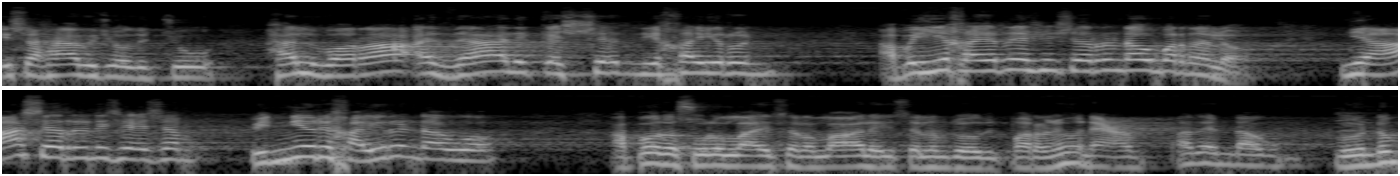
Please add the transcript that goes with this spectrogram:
ഈ സഹാബി ചോദിച്ചു ഹൽ വറാഅ ദാലിക ശർരി ഖൈറുൻ? അപ്പൊ ഈ ഹൈറിന് ശേഷം ഷെറുണ്ടാവും പറഞ്ഞല്ലോ. ഇനി ആ ഷെറിന് ശേഷം പിന്നെ ഒരു ഹൈർ ഉണ്ടാവുമോ? അപ്പോൾ റസൂലുള്ളാഹി സ്വല്ലല്ലാഹു അലൈഹി വസല്ലം ചോദി പറഞ്ഞു നഅം അതുണ്ടാകും വീണ്ടും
